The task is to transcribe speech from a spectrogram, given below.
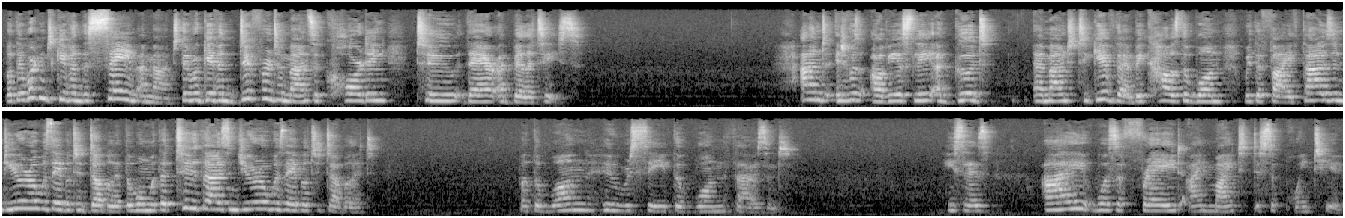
But they weren't given the same amount. They were given different amounts according to their abilities. And it was obviously a good amount to give them because the one with the 5,000 euro was able to double it, the one with the 2,000 euro was able to double it. But the one who received the 1,000, he says, I was afraid I might disappoint you.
